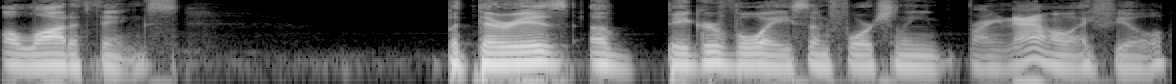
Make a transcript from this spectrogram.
a lot of things. But there is a bigger voice, unfortunately, right now, I feel,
